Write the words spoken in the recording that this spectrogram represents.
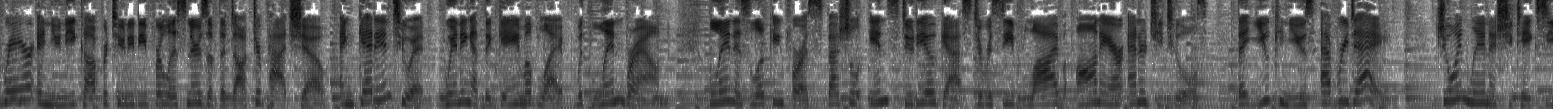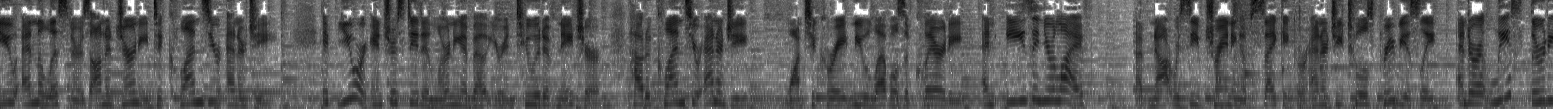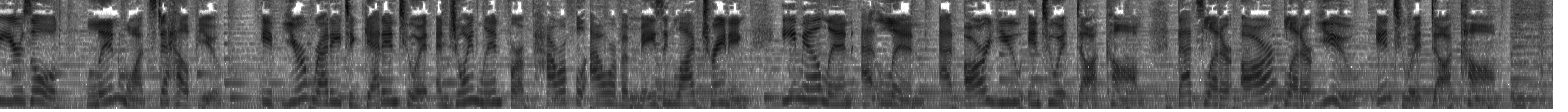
rare and unique opportunity for listeners of The Dr. Pat Show and get into it, winning at the game of life with Lynn Brown. Lynn is looking for a special in studio guest to receive live on air energy tools that you can use every day. Join Lynn as she takes you and the listeners on a journey to cleanse your energy. If you are interested in learning about your intuitive nature, how to cleanse your energy, want to create new levels of clarity and ease in your life, have not received training of psychic or energy tools previously, and are at least 30 years old, Lynn wants to help you. If you're ready to get into it and join Lynn for a powerful hour of amazing live training, email Lynn at lynn at ruintuit.com. That's letter R, letter U, intuit.com.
